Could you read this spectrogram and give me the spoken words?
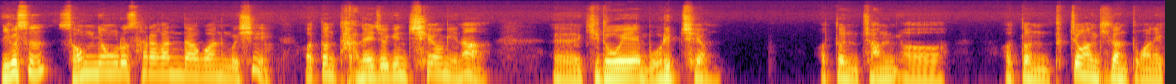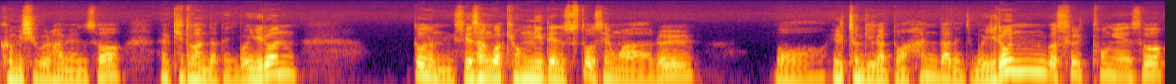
이것은 성령으로 살아간다고 하는 것이 어떤 단회적인 체험이나 기도의 몰입 체험, 어떤 장, 어, 어떤 특정한 기간 동안에 금식을 하면서 기도한다든지 뭐 이런 또는 세상과 격리된 수도 생활을 뭐 일정 기간 동안 한다든지 뭐 이런 것을 통해서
